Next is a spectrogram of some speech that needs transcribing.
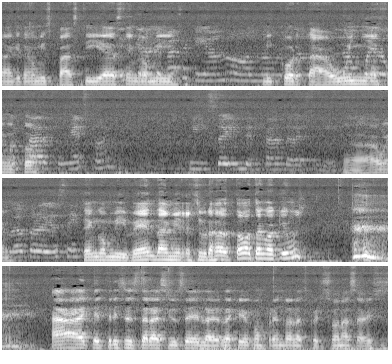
Aquí tengo mis pastillas, Es tengo mi... no- no- mi corta uñas, tengo todo. cortar con esto, ¿eh? Y estoy intentando a ver si Ah, bueno. pero yo sé Tengo mi venda, mi respirador, todo tengo aquí. Ay, qué triste estar así ustedes. La verdad que yo comprendo a las personas a veces.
